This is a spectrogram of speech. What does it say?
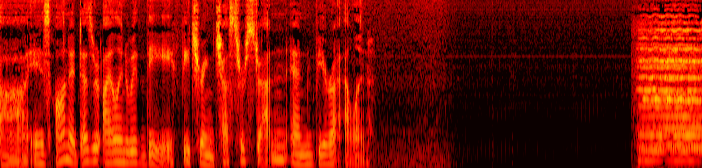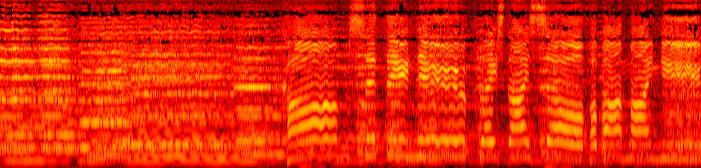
uh, is On a Desert Island with Thee, featuring Chester Stratton and Vera Ellen. Thyself upon my knee,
